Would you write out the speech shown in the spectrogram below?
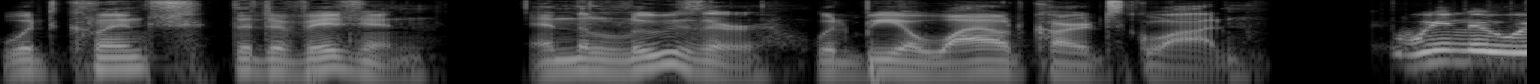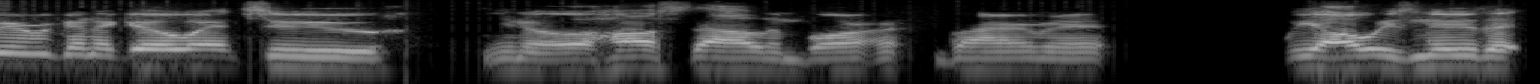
would clinch the division, and the loser would be a wild card squad. We knew we were going to go into, you know, a hostile environment. We always knew that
